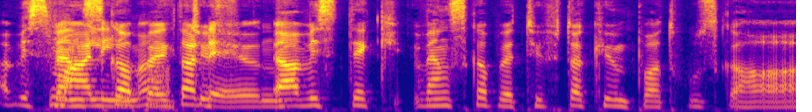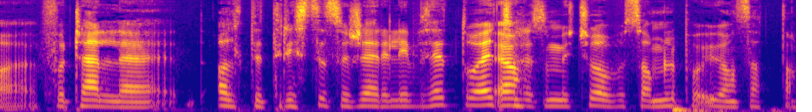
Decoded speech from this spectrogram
Ja, hvis, vennskapet er det er hun- ja, hvis det, vennskapet er tufta kun på at hun skal ha, fortelle alt det triste som skjer i livet sitt, da er ikke Ja. det så mye å samle på uansett. da.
